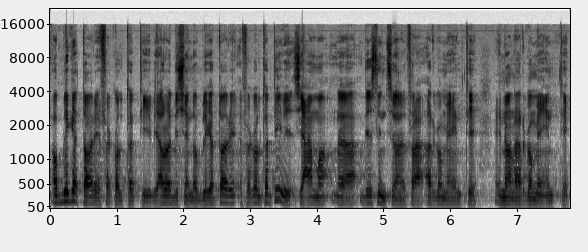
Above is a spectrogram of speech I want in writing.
obbligatori e facoltativi. Allora dicendo obbligatori e facoltativi siamo nella distinzione fra argomenti e non argomenti.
